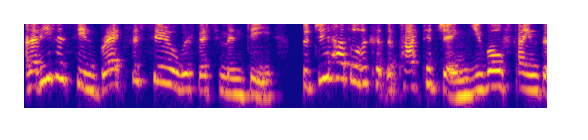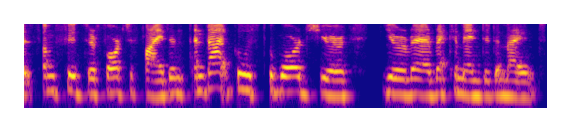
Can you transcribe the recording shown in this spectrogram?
And I've even seen breakfast cereal with vitamin D. So, do have a look at the packaging. You will find that some foods are fortified, and, and that goes towards your, your uh, recommended amount.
